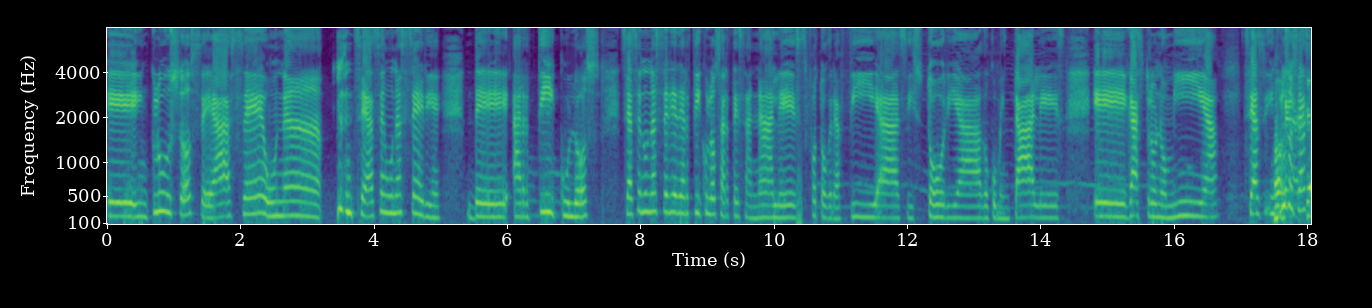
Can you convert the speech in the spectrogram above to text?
Eh, incluso se hace una se hacen una serie de artículos, se hacen una serie de artículos artesanales, fotografías, historia, documentales, eh, gastronomía, se hace, incluso se hace,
